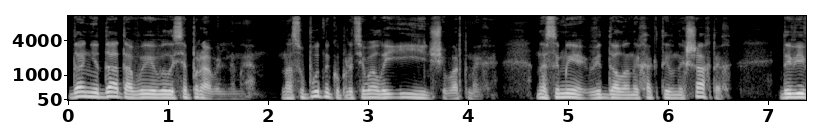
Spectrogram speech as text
Дані дата виявилися правильними. На супутнику працювали і інші вартмехи. На семи віддалених активних шахтах, де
